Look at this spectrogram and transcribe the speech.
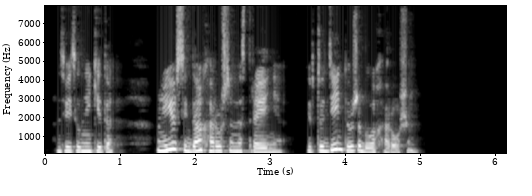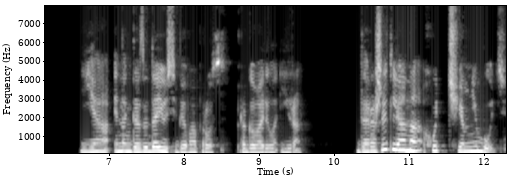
— ответил Никита. «У нее всегда хорошее настроение, и в тот день тоже было хорошим». «Я иногда задаю себе вопрос», — проговорила Ира. «Дорожит ли она хоть чем-нибудь?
